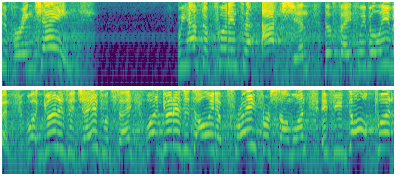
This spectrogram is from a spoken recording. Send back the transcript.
to bring change. We have to put into action the faith we believe in. What good is it, James would say, what good is it to only to pray for someone if you don't put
